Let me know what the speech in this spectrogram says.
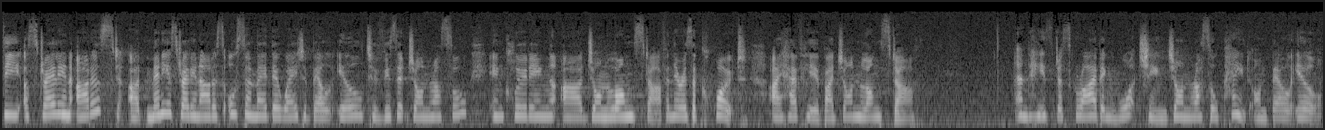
The Australian artist, uh, many Australian artists also made their way to Belle Isle to visit John Russell, including uh, John Longstaff. And there is a quote I have here by John Longstaff. And he's describing watching John Russell paint on Belle Isle.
